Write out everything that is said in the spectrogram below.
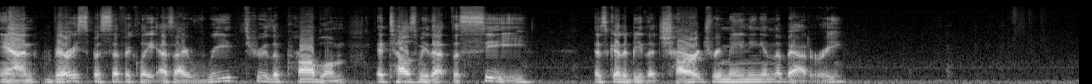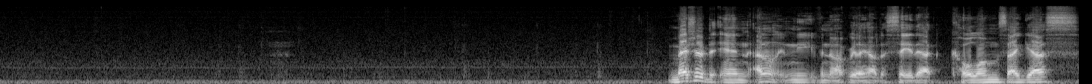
And very specifically, as I read through the problem, it tells me that the C is going to be the charge remaining in the battery. Measured in, I don't even know really how to say that, coulombs, I guess.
